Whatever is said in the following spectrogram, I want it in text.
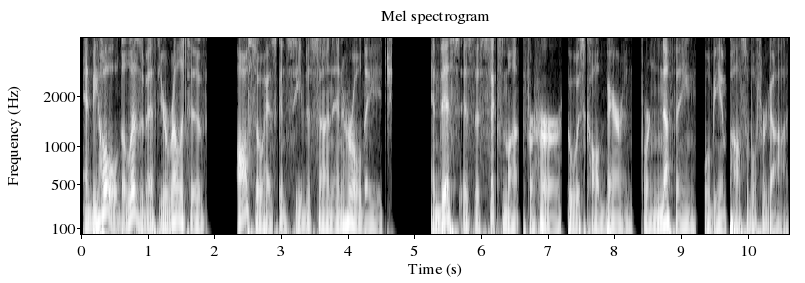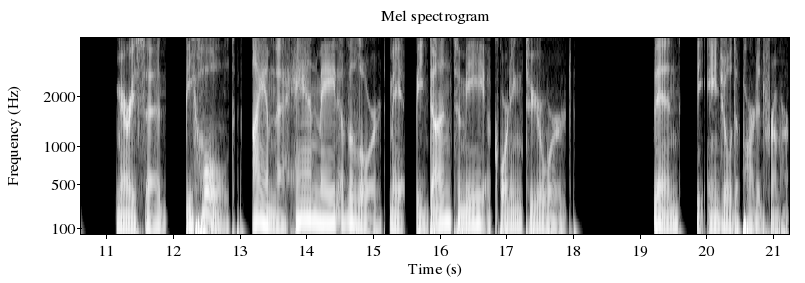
And behold, Elizabeth, your relative, also has conceived a son in her old age. And this is the sixth month for her who was called barren, for nothing will be impossible for God. Mary said, Behold, I am the handmaid of the Lord. May it be done to me according to your word. Then the angel departed from her.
